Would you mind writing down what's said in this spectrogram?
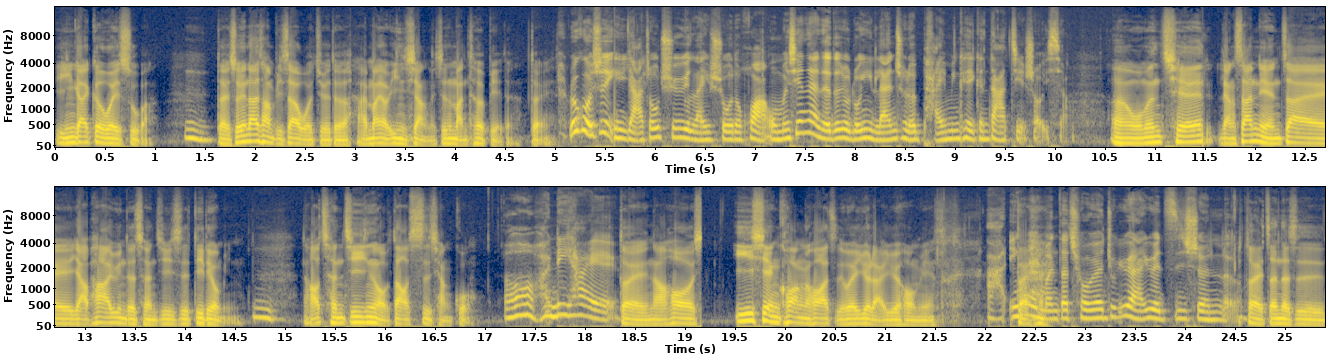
应该个位数吧。嗯，对，所以那场比赛我觉得还蛮有印象的，就是蛮特别的。对，如果是以亚洲区域来说的话，我们现在的这个轮椅篮球的排名可以跟大家介绍一下。嗯，我们前两三年在亚帕运的成绩是第六名，嗯，然后成绩有到四强过。哦，很厉害哎。对，然后一线况的话只会越来越后面啊，因为我们的球员就越来越资深了。对，真的是，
